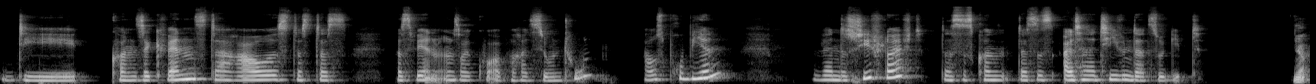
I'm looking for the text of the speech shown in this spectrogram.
die Konsequenz daraus, dass das, was wir in unserer Kooperation tun, ausprobieren, wenn das schief läuft, dass es, dass es Alternativen dazu gibt. Ja.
